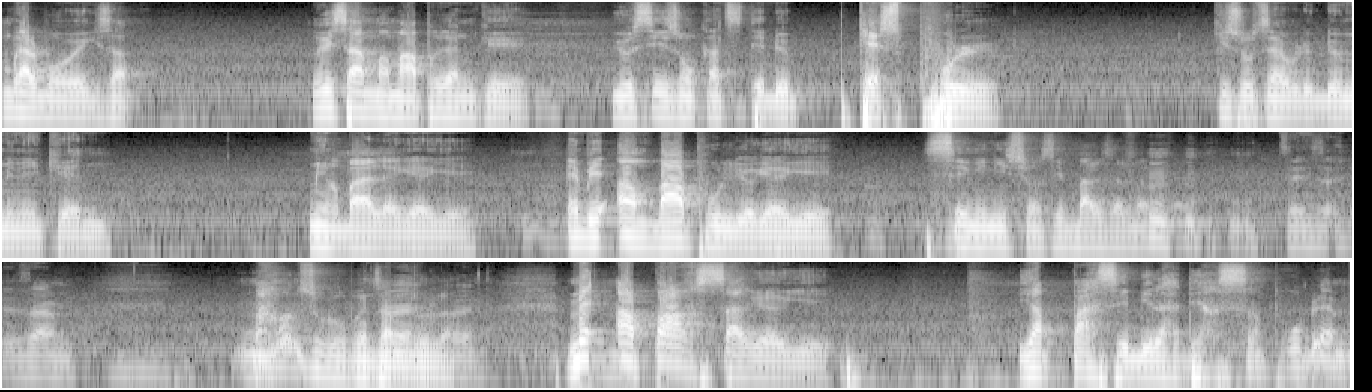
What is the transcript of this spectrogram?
Je vais bon exemple. Récemment, m'apprendre que il y a une saison quantité de caisse poule qui sont en République Dominicaine. Mirbalais guerrier. Eh bien, en bas pour le guerrier, c'est munitions, c'est balles seulement. C'est ça. Par contre, vous comprenez ça, là. Mais à part ça, guerrier, il y a passé Belader sans problème.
